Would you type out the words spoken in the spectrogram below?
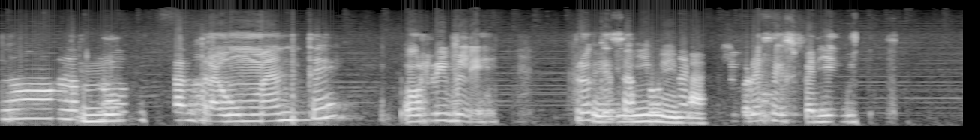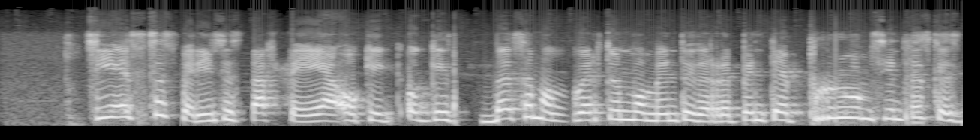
No, no, no, es tan traumante, horrible. Creo sí, que esa fue una de las mejores experiencias. Sí, esa experiencia está fea, o que, o que vas a moverte un momento y de repente, ¡prum! sientes que es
